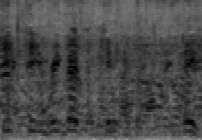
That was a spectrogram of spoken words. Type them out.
Can, can you bring that? Can, you, hey,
